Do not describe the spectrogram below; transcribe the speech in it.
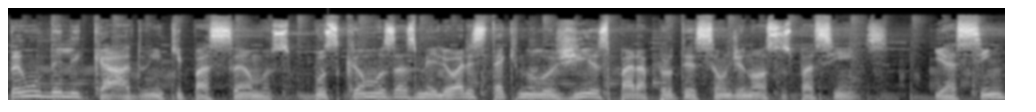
tão delicado em que passamos, buscamos as melhores tecnologias para a proteção de nossos pacientes. E assim,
